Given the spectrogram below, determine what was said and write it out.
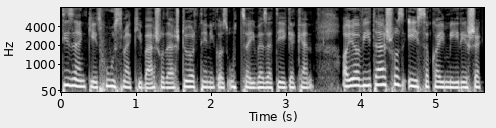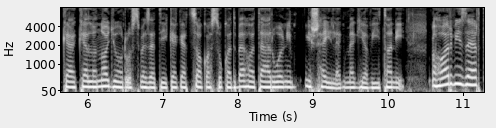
12-20 meghibásodás történik az utcai vezetékeken. A javításhoz éjszakai mérésekkel kell a nagyon rossz vezetékeket, szakaszokat behatárolni és helyileg megjavítani. A Harvíz RT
